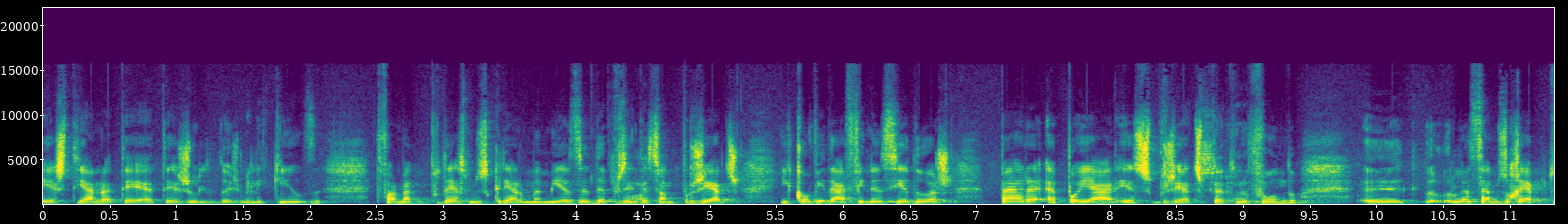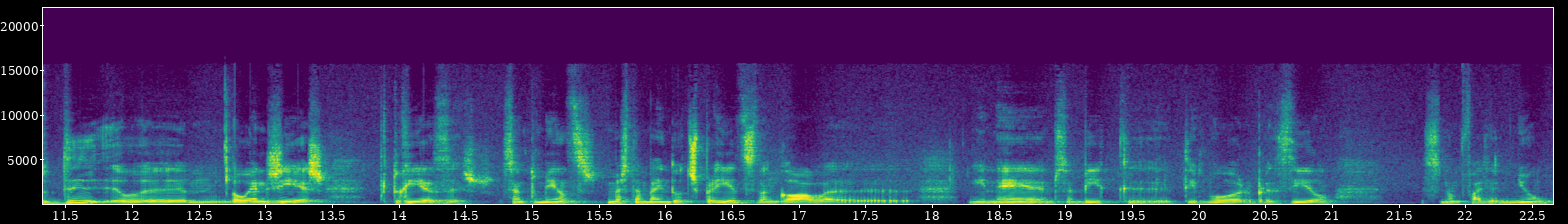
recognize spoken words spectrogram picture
este ano, até, até julho de 2015, de forma a que pudéssemos criar uma mesa de apresentação Ótimo. de projetos e convidar financiadores para apoiar esses projetos. Portanto, no fundo, uh, lançamos o repto de ONGs portuguesas, santomenses, mas também de outros países, de Angola, Guiné, Moçambique, Timor, Brasil, se não me falha nenhum.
